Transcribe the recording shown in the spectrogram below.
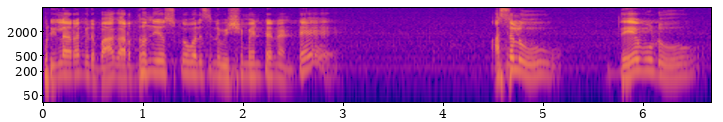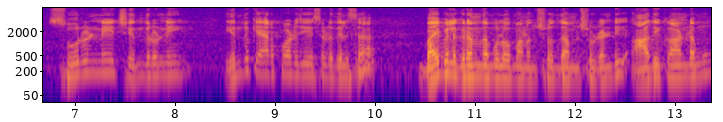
ప్రియులారా మీరు బాగా అర్థం చేసుకోవలసిన విషయం ఏంటంటే అసలు దేవుడు సూర్యుడిని చంద్రుణ్ణి ఎందుకు ఏర్పాటు చేశాడో తెలుసా? బైబిల్ గ్రంథములో మనం చూద్దాం చూడండి. ఆది కాండము.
